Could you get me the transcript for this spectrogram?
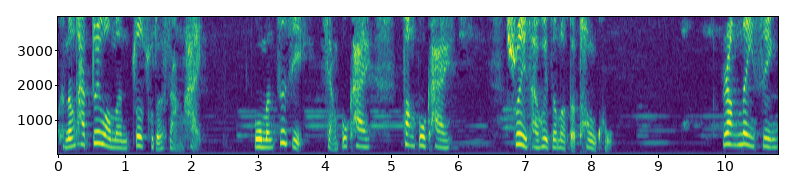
可能他对我们做出的伤害，我们自己想不开，放不开，所以才会这么的痛苦，让内心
